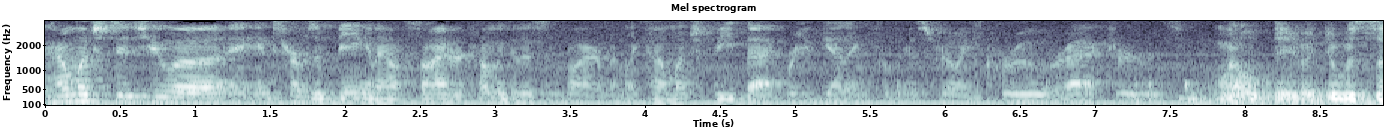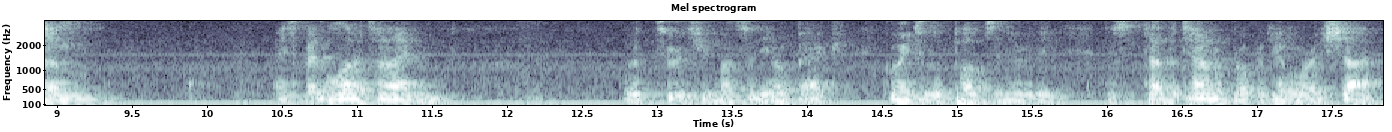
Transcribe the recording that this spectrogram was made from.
how much did you, uh, in terms of being an outsider coming to this environment, like how much feedback were you getting from the Australian crew or actors? Well, it, it was. Um, I spent a lot of time, with two or three months in the outback, going to the pubs and everything. This, the town of Broken Hill where I shot,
